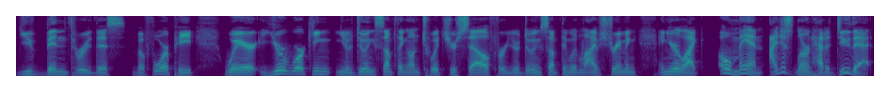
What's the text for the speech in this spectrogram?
you've been through this before, Pete, where you're working, you know, doing something on Twitch yourself or you're doing something with live streaming and you're like, oh man, I just learned how to do that.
